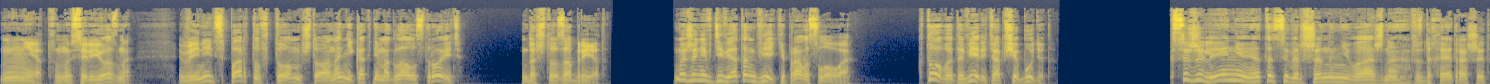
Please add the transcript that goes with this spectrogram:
Нет, ну серьезно. Винить Спарту в том, что она никак не могла устроить? Да что за бред? Мы же не в девятом веке, право слово. Кто в это верить вообще будет? К сожалению, это совершенно не важно, вздыхает Рашид.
